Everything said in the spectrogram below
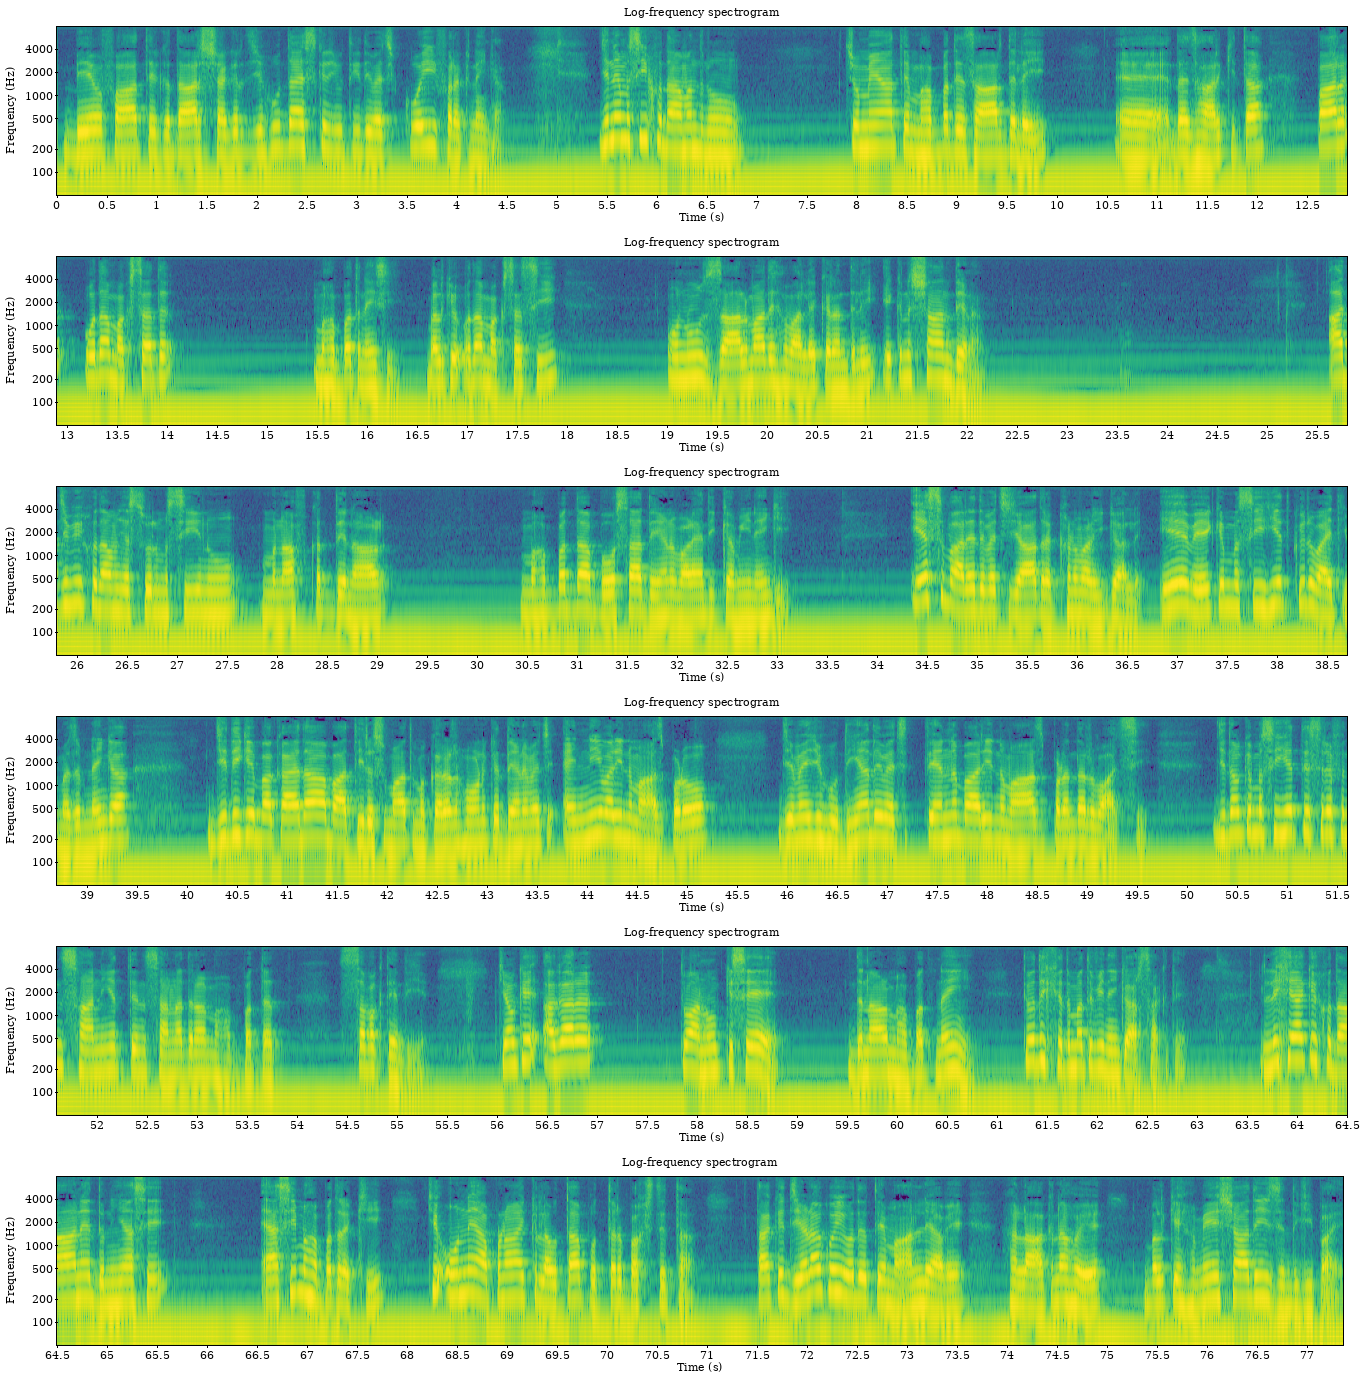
ਬੇਵਫਾ ਤੇ ਗਦਾਰ ਸ਼ਾਗਿਰਦ ਯਹੂਦਾ ਇਸਕਰੀਉਤੀ ਦੇ ਵਿੱਚ ਕੋਈ ਫ਼ਰਕ ਨਹੀਂਗਾ। ਜਿਨੇ ਮਸੀਹ ਖੁਦਾਵੰਦ ਨੂੰ ਚੁੰਮਿਆ ਤੇ ਮੁਹੱਬਤ ਦੇ ਇਜ਼ਹਾਰ ਦੇ ਲਈ ਦਾ ਇਜ਼ਹਾਰ ਕੀਤਾ, ਪਰ ਉਹਦਾ ਮਕਸਦ ਮੁਹੱਬਤ ਨਹੀਂ ਸੀ, ਬਲਕਿ ਉਹਦਾ ਮਕਸਦ ਸੀ ਉਹਨੂੰ ਜ਼ਾਲਮਾਂ ਦੇ ਹਵਾਲੇ ਕਰਨ ਦੇ ਲਈ ਇੱਕ ਨਿਸ਼ਾਨ ਦੇਣਾ। ਅੱਜ ਵੀ ਖੁਦਾਵੰਦ ਯਸੂਲ ਮਸੀਹ ਨੂੰ ਮੁਨਾਫਕਤ ਦੇ ਨਾਲ ਮੁਹੱਬਤ ਦਾ ਬੋਸਾ ਦੇਣ ਵਾਲਿਆਂ ਦੀ ਕਮੀ ਨਹੀਂਗੀ। ਇਸ ਬਾਰੇ ਦੇ ਵਿੱਚ ਯਾਦ ਰੱਖਣ ਵਾਲੀ ਗੱਲ ਇਹ ਵੇ ਕਿ ਮਸੀਹੀਅਤ ਕੋਈ ਰਵਾਇਤੀ ਮਜ਼ਹਬ ਨਹੀਂਗਾ ਜਿੱਦੀ ਕੇ ਬਾਕਾਇਦਾ ਬਾਤੀ ਰਸਮਾਤ ਮੁਕਰਰ ਹੋਣ ਕਿ ਦਿਨ ਵਿੱਚ ਇੰਨੀ ਵਾਰੀ ਨਮਾਜ਼ ਪੜੋ ਜਿਵੇਂ ਯਹੂਦੀਆਂ ਦੇ ਵਿੱਚ ਤਿੰਨ ਵਾਰੀ ਨਮਾਜ਼ ਪੜਨ ਦਾ ਰਿਵਾਜ ਸੀ। ਜਦੋਂ ਕਿ ਮਸੀਹੀਅਤ ਤੇ ਸਿਰਫ ਇਨਸਾਨੀਅਤ ਤੇ ਇਨਸਾਨਾਂ ਦੇ ਨਾਲ ਮੁਹੱਬਤ ਦਾ ਸਬਕ ਦਿੰਦੀ ਹੈ। ਕਿਉਂਕਿ ਅਗਰ ਤੁਹਾਨੂੰ ਕਿਸੇ ਦੇ ਨਾਲ ਮੁਹੱਬਤ ਨਹੀਂ, ਤੇ ਉਹਦੀ ਖਿਦਮਤ ਵੀ ਨਹੀਂ ਕਰ ਸਕਦੇ। ਲਿਖਿਆ ਕਿ ਖੁਦਾ ਨੇ ਦੁਨੀਆ ਸੇ ਐਸੀ ਮੁਹੱਬਤ ਰੱਖੀ ਕਿ ਉਹਨੇ ਆਪਣਾ ਇਕਲੌਤਾ ਪੁੱਤਰ ਬਖਸ਼ ਦਿੱਤਾ, ਤਾਂ ਕਿ ਜਿਹੜਾ ਕੋਈ ਉਹਦੇ ਉੱਤੇ ਮਾਨ ਲਿਆਵੇ, ਹਲਾਕ ਨਾ ਹੋਏ, ਬਲਕਿ ਹਮੇਸ਼ਾ ਦੀ ਜ਼ਿੰਦਗੀ ਪਾਏ।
